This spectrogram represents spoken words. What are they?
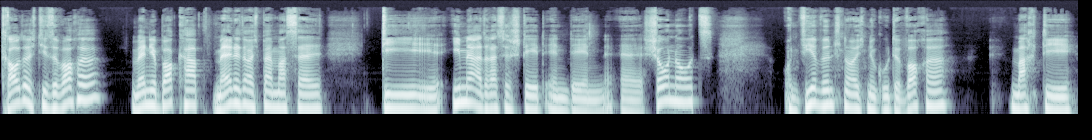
Traut euch diese Woche. Wenn ihr Bock habt, meldet euch bei Marcel. Die E-Mail-Adresse steht in den äh, Show Notes. Und wir wünschen euch eine gute Woche. Macht die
